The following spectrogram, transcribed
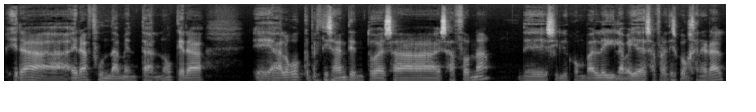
era, era fundamental, ¿no? Que era eh, algo que precisamente en toda esa, esa zona de Silicon Valley y la Bahía de San Francisco en general,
